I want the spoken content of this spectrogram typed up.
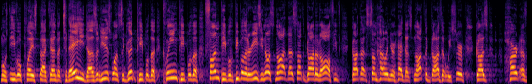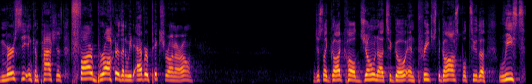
most evil place back then, but today he doesn't. He just wants the good people, the clean people, the fun people, the people that are easy. No, it's not. That's not God at all. If you've got that somehow in your head, that's not the God that we serve. God's heart of mercy and compassion is far broader than we'd ever picture on our own. And just like God called Jonah to go and preach the gospel to the least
